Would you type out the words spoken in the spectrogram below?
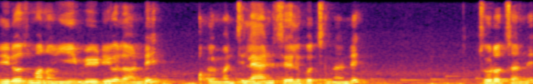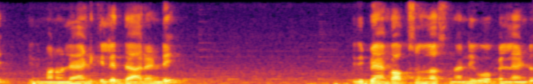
ఈరోజు మనం ఈ వీడియోలో అండి ఒక మంచి ల్యాండ్ సేల్కి వచ్చిందండి. చూడొచ్చండి. ఇది మనం ల్యాండ్కి వెళ్ళే దారి అండి ఇది బ్యాంక్ ఆప్షన్లో వస్తుందండి ఓపెన్ ల్యాండ్.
